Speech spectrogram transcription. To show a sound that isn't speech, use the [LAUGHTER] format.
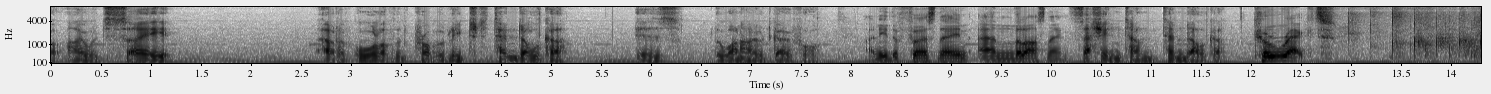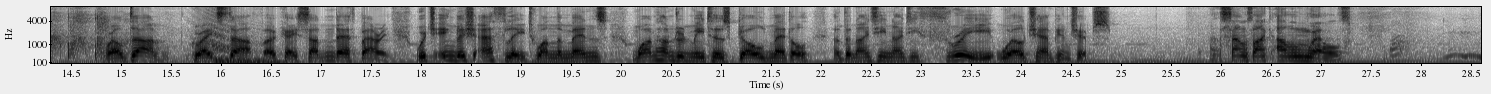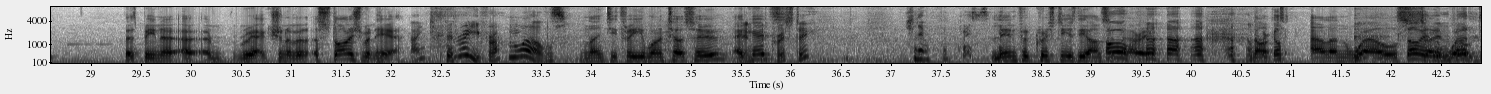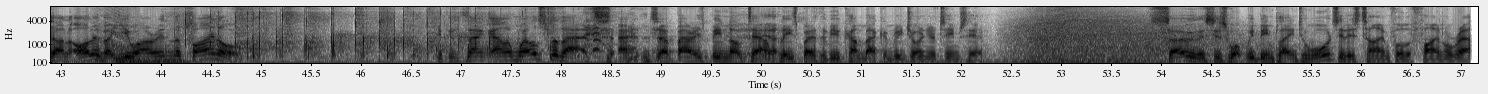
Well, I would say, out of all of them, probably T- Tendulkar is the one I would go for. I need the first name and the last name. Sachin Ten- Tendulkar. Correct. Well done. Great stuff. Okay, sudden death, Barry. Which English athlete won the men's 100 metres gold medal at the 1993 World Championships? That sounds like Alan Wells. There's been a, a, a reaction of astonishment here. 93 for Alan Wells. 93, you want to tell us who? Linford Christie. Linford Christie. Linford Christie is the answer, Oh. Barry. [LAUGHS] Not Alan Wells. Sorry, so Linford. well done, Oliver. You are in the final. You can thank Alan Wells for that. [LAUGHS] and uh, Barry's been knocked out. Yeah. Please, both of you, come back and rejoin your teams here. So, this is what we've been playing towards. It is time for the final round.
